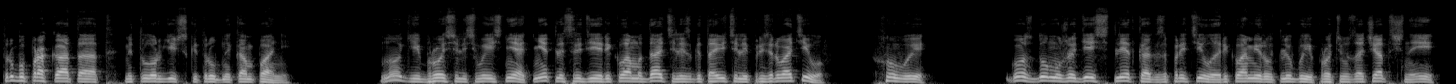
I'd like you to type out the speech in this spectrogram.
трубопроката от металлургической трубной компании. Многие бросились выяснять, нет ли среди рекламодателей изготовителей презервативов. Увы, Госдума уже 10 лет как запретила рекламировать любые противозачаточные и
